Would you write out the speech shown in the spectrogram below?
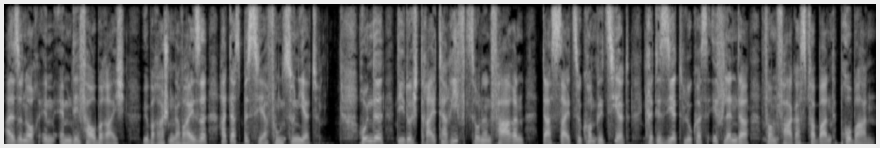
also noch im MDV-Bereich. Überraschenderweise hat das bisher funktioniert. Hunde, die durch drei Tarifzonen fahren, das sei zu kompliziert, kritisiert Lukas Ifländer vom Fahrgastverband Proban.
